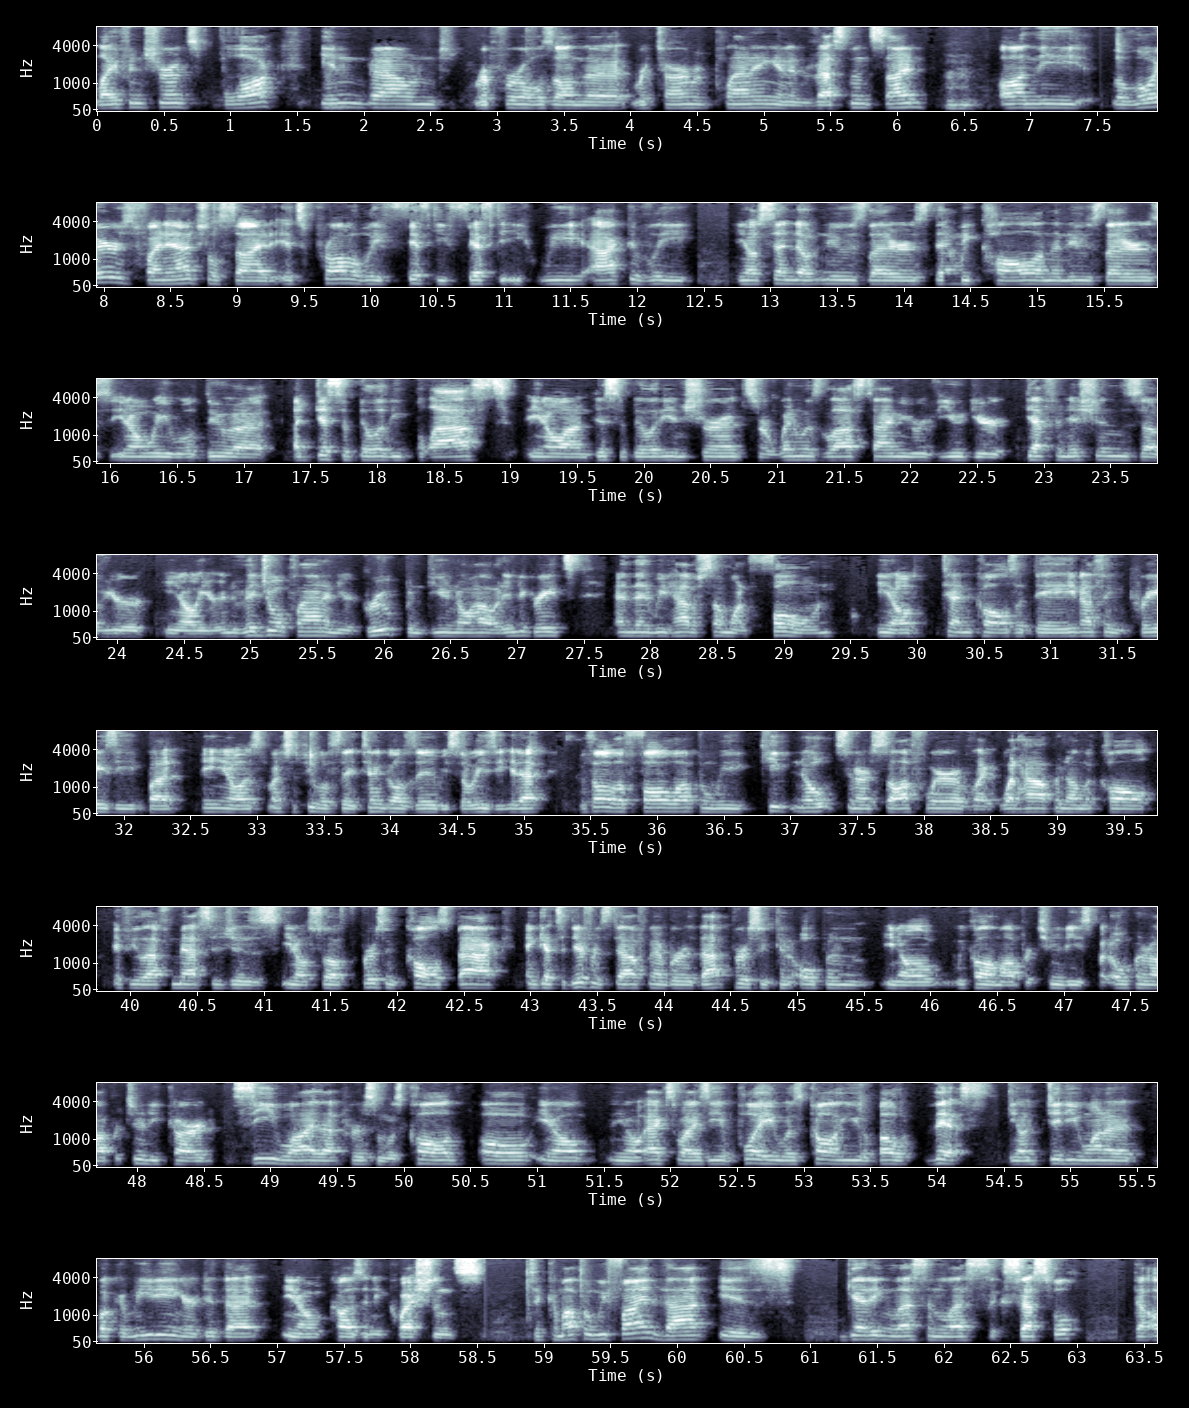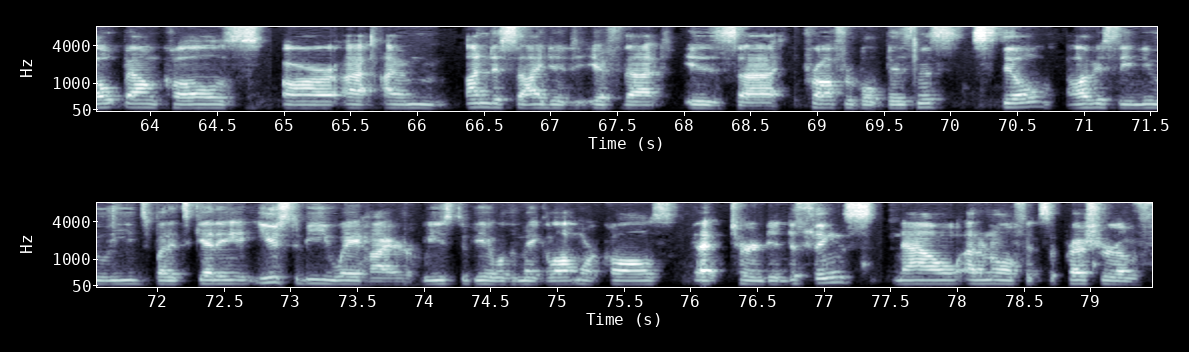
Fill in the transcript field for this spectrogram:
life insurance block, inbound referrals on the retirement planning and investment side. Mm-hmm. On the the lawyer's financial side, it's probably 50-50. We actively, you know, send out newsletters, then we call on the newsletters, you know, we will do a, a disability blast, you know, on disability insurance or when was the last time you reviewed your definitions of your, you know, your individual plan and your group and do you know how it integrates? And then we'd have someone phone you know 10 calls a day nothing crazy but you know as much as people say 10 calls a day would be so easy it, with all the follow up and we keep notes in our software of like what happened on the call if you left messages you know so if the person calls back and gets a different staff member that person can open you know we call them opportunities but open an opportunity card see why that person was called. Oh you know you know xyz employee was calling you about this. You know did you want to book a meeting or did that you know cause any questions to come up. And we find that is getting less and less successful. The outbound calls are I, am undecided if that is uh, profitable business still. Obviously new leads but it's getting it used to be way higher. We used to be able to make a lot more calls that turned into things. Now i don't know if it's the pressure of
